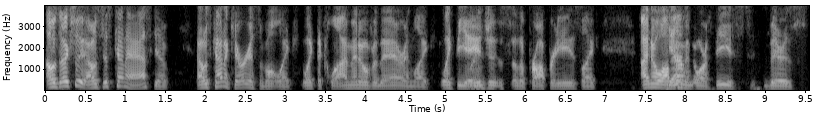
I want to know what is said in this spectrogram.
I was actually I was just kind of asking. I was kind of curious about like like the climate over there and like like the Mhm. ages of the properties. Like I know up Yeah. in the northeast there's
